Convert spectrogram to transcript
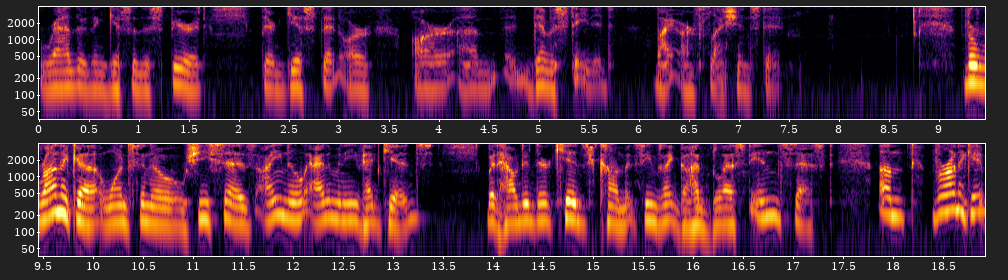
rather than gifts of the Spirit. They're gifts that are are um, devastated by our flesh instead. Veronica wants to know. She says, "I know Adam and Eve had kids." But how did their kids come? It seems like God blessed incest. Um, Veronica,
